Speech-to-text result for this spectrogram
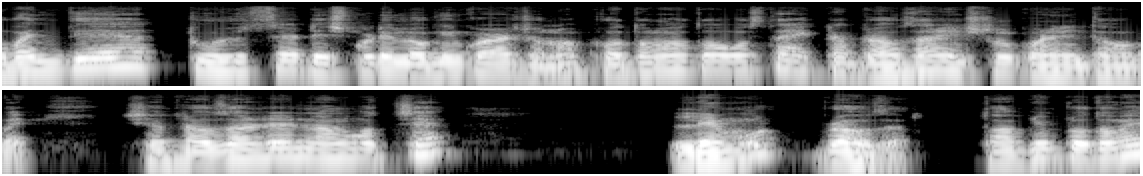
মোবাইল দিয়ে টুলসের ড্যাশবোর্ডে লগ ইন করার জন্য প্রথমত অবস্থায় একটা ব্রাউজার ইনস্টল করে নিতে হবে। সে ব্রাউজারের নাম হচ্ছে লেমুর ব্রাউজার তো আপনি প্রথমে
